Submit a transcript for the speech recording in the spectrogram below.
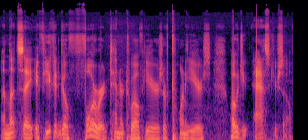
And let's say if you could go forward ten or twelve years or twenty years, what would you ask yourself?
